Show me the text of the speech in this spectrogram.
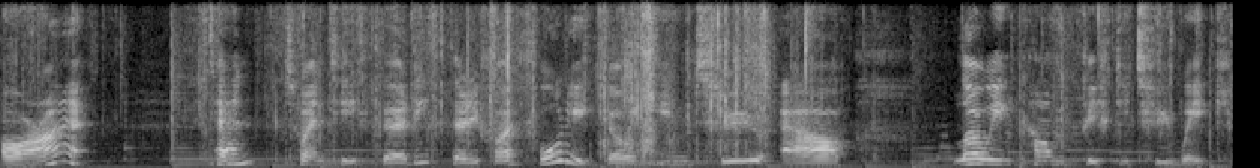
All right, 10, 20, 30, 35, 40 going into our low income 52 week.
